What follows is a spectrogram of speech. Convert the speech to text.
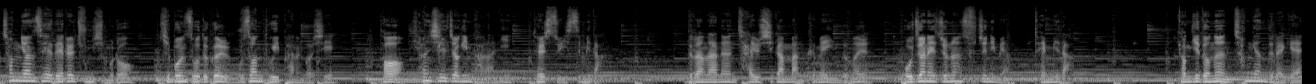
청년 세대를 중심으로 기본소득을 우선 도입하는 것이 더 현실적인 방안이 될 수 있습니다. 늘어나는 자유시간만큼의 임금을 보전해주는 수준이면 됩니다. 경기도는 청년들에게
